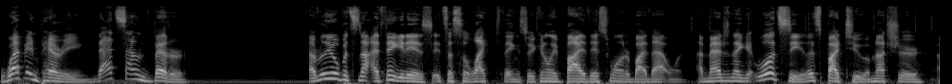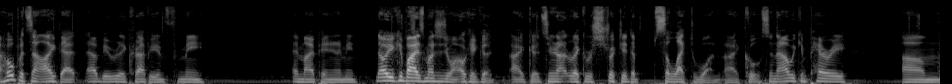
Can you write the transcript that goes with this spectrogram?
Weapon parrying. That sounds better. I really hope it's not. I think it is. It's a select thing, so you can only buy this one or buy that one. I imagine they get. Well, let's see. Let's buy two. I'm not sure. I hope it's not like that. That would be really crappy for me, in my opinion. I mean, no, you can buy as much as you want. Okay, good. All right, good. So you're not like restricted to select one. All right, cool. So now we can parry um,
